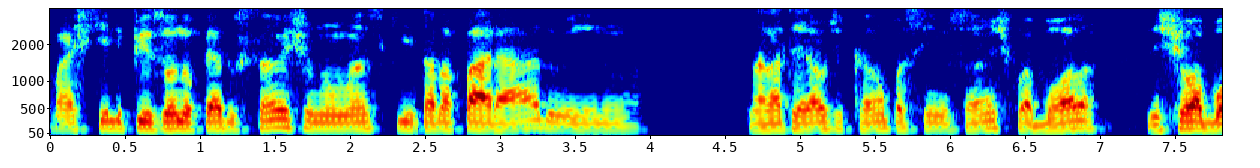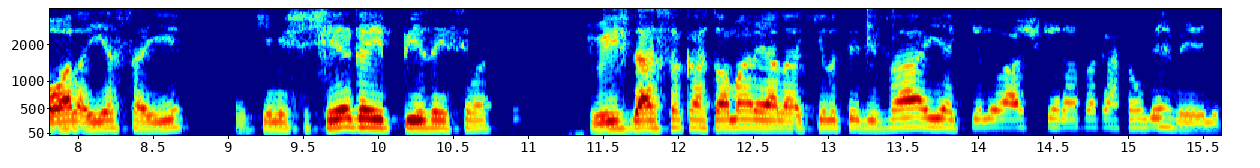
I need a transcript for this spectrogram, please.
mas que ele pisou no pé do Sancho num lance que estava parado, ele no, na lateral de campo, assim, o Sancho com a bola, deixou a bola, ia sair, o Kimmich chega e pisa em cima, o juiz dá seu cartão amarelo, aquilo teve vai e aquilo eu acho que era para cartão vermelho.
